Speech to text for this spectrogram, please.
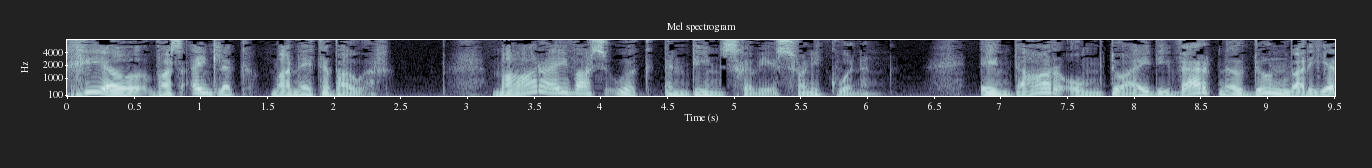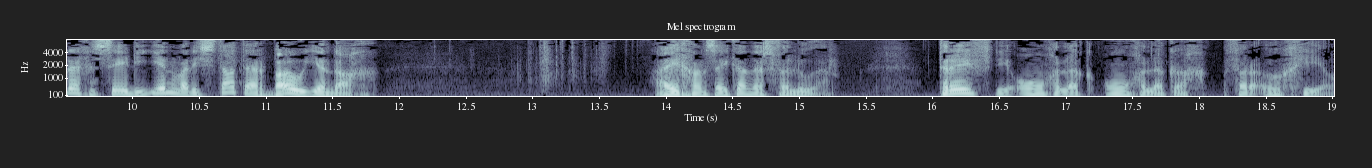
Geel was eintlik maar net 'n bouer maar hy was ook in diens gewees van die koning. En daarom toe hy die werk nou doen wat die Here gesê die een wat die stad herbou eendag hy gaan sy kinders verloor. Tref die ongeluk ongelukkig vir ou Geel.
